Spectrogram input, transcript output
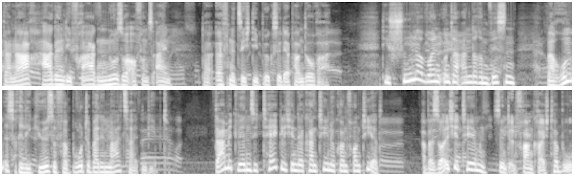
Danach hageln die Fragen nur so auf uns ein. Da öffnet sich die Büchse der Pandora. Die Schüler wollen unter anderem wissen, warum es religiöse Verbote bei den Mahlzeiten gibt. Damit werden sie täglich in der Kantine konfrontiert. Aber solche Themen sind in Frankreich tabu.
